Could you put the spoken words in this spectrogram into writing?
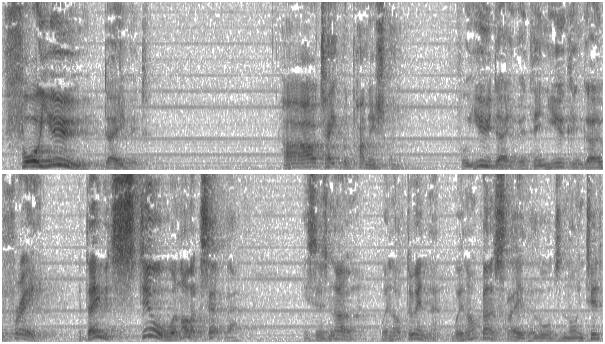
for you, David. I'll take the punishment for you, David, then you can go free. But David still will not accept that. He says, No, we're not doing that. We're not going to slay the Lord's anointed.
